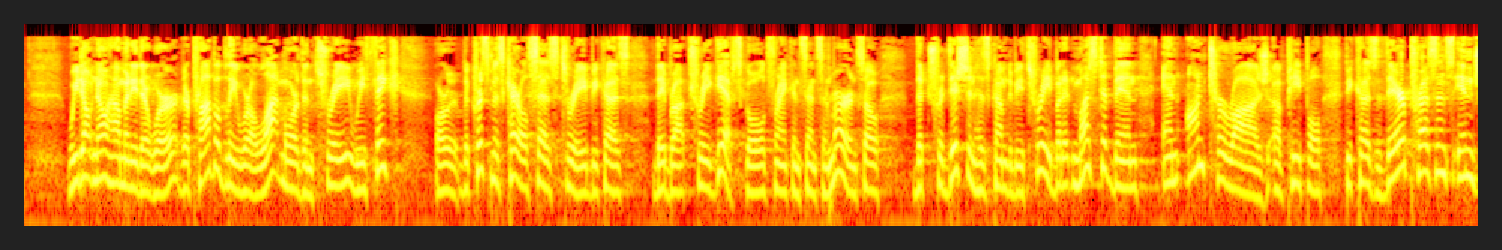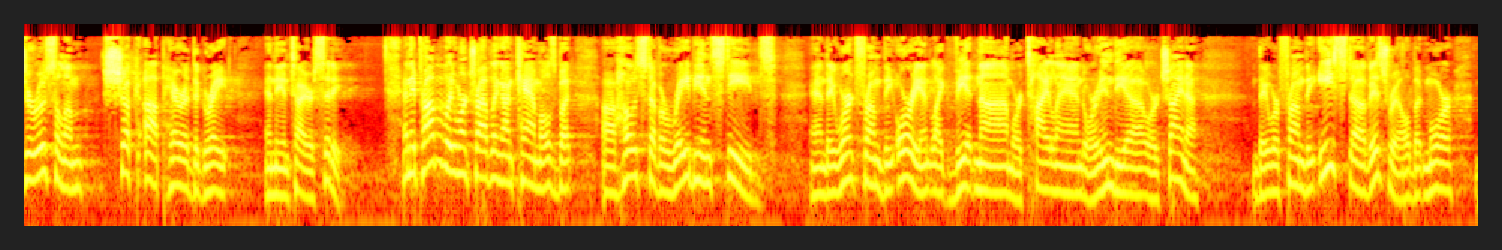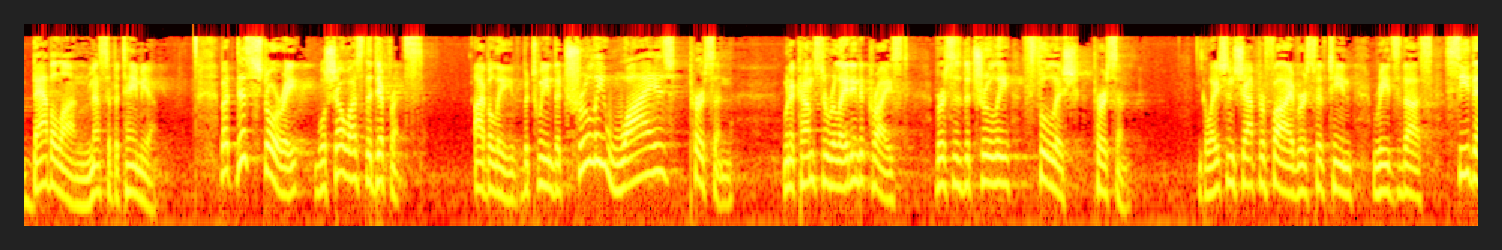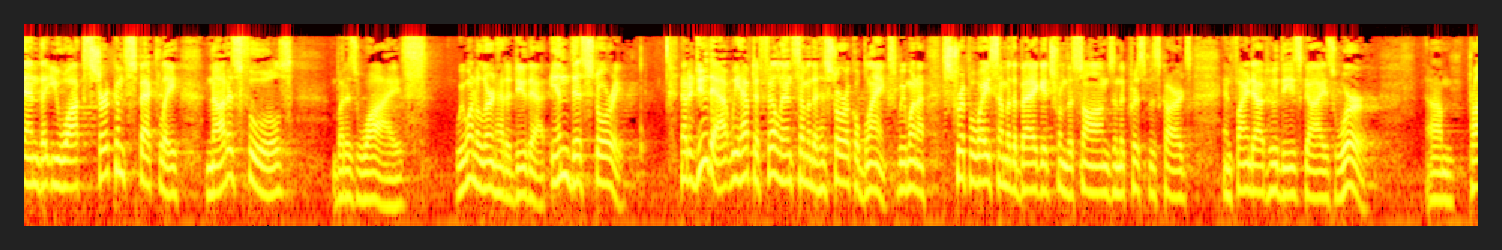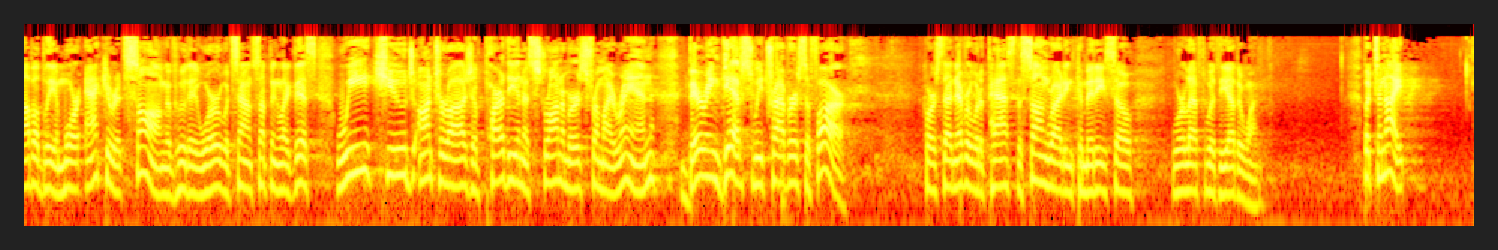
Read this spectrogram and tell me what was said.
We don't know how many there were. There probably were a lot more than three. We think, or the Christmas carol says three because they brought three gifts, gold, frankincense, and myrrh. And so the tradition has come to be three, but it must have been an entourage of people because their presence in Jerusalem shook up Herod the Great and the entire city. And they probably weren't traveling on camels, but a host of Arabian steeds. And they weren't from the Orient like Vietnam or Thailand or India or China. They were from the east of Israel, but more Babylon, Mesopotamia. But this story will show us the difference, I believe, between the truly wise person when it comes to relating to Christ versus the truly foolish person. Galatians chapter 5 verse 15 reads thus, See then that you walk circumspectly, not as fools, but as wise. We want to learn how to do that in this story. Now to do that, we have to fill in some of the historical blanks. We want to strip away some of the baggage from the songs and the Christmas cards and find out who these guys were. Um, probably a more accurate song of who they were would sound something like this. We, huge entourage of Parthian astronomers from Iran, bearing gifts, we traverse afar. Of course, that never would have passed the songwriting committee, so we're left with the other one. But tonight,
